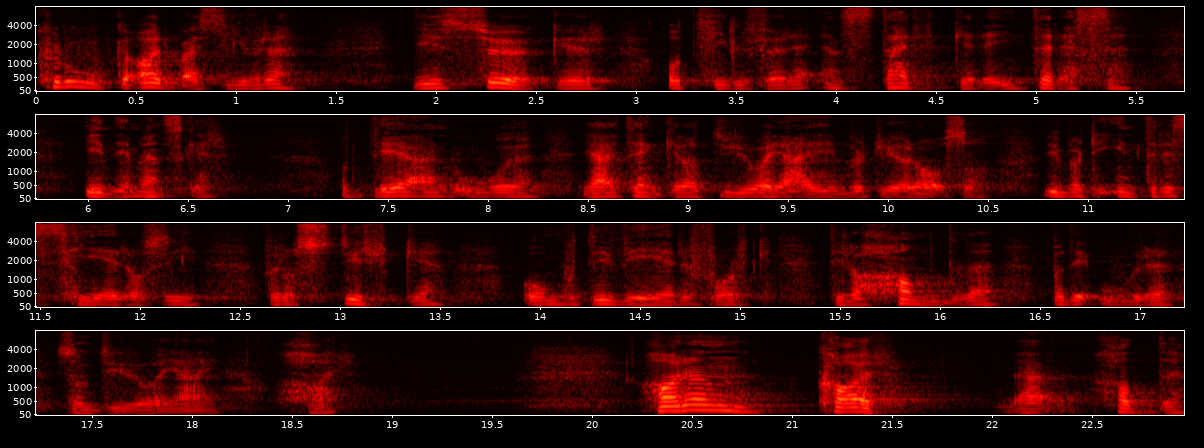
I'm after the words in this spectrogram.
Kloke arbeidsgivere de søker å tilføre en sterkere interesse inni mennesker. Og Det er noe jeg tenker at du og jeg burde gjøre også. Vi burde interessere oss i for å styrke og motivere folk til å handle på det ordet som du og jeg har. Har en kar jeg hadde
